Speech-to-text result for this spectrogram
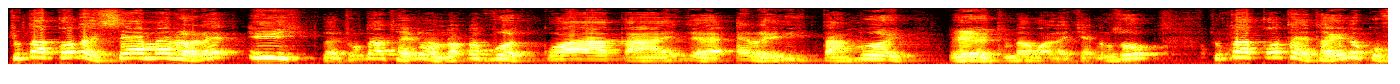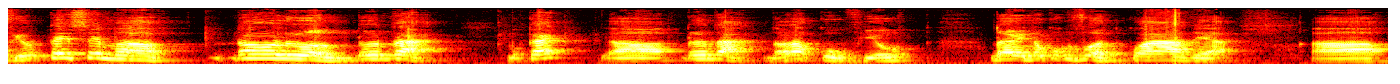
Chúng ta có thể xem RSI là chúng ta thấy là nó đã vượt qua cái RSI 80 đây là chúng ta gọi là chạy nước rút. Chúng ta có thể thấy là cổ phiếu TCM đo lường đơn giản một cách uh, đơn giản. Đó là cổ phiếu đây nó cũng vượt qua gì ạ? Ờ,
